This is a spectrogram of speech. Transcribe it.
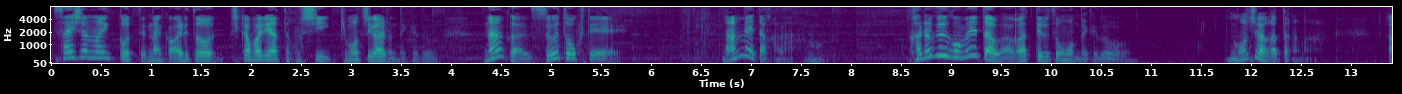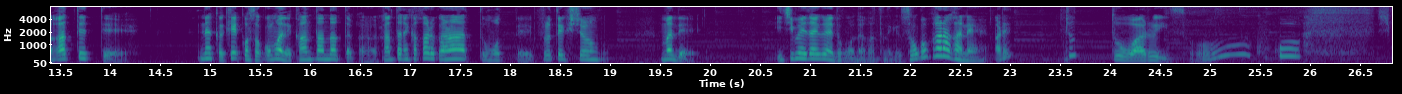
最初の一個ってなんか割と近場にあってほしい気持ちがあるんだけど、なんかすごい遠くて、何メーターかな？軽く5メーターは上がってると思うんだけど、もうちょい上がったかな。上がってって、なんか結構そこまで簡単だったから、簡単にかかるかなと思って、プロテクションまで1メーターぐらいのとこまで上がったんだけど、そこからがね、あれ？ちょっと悪いぞ。ここ、失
